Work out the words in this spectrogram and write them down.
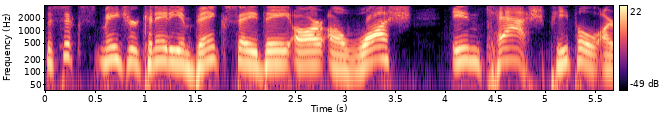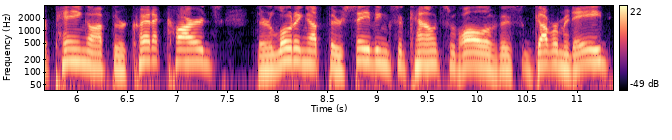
The six major Canadian banks say they are awash in cash. People are paying off their credit cards. They're loading up their savings accounts with all of this government aid.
